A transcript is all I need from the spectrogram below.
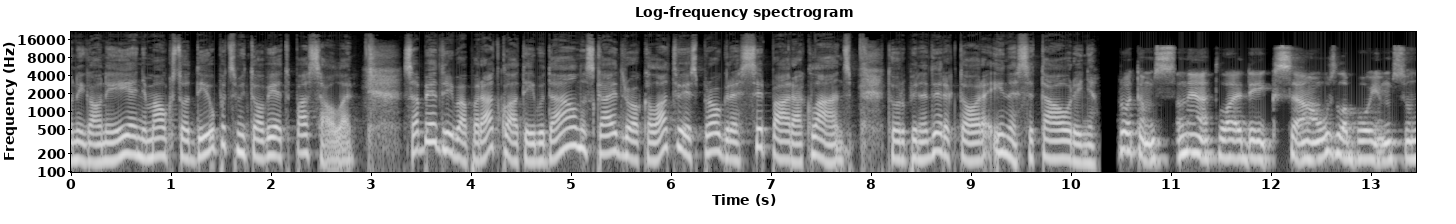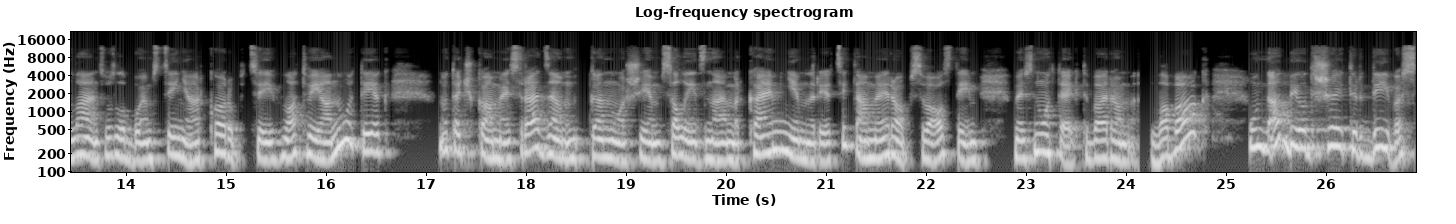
un Igaunija ieņem augsto 12. vietu pasaulē. Sabiedrībā par atklātību dēlna skaidro, ka Latvijas progress ir pārāk lēns, turpina direktore Inese Tauriņa. Protams, neatlaidīgs uzlabojums un lēns uzlabojums cīņā ar korupciju Latvijā notiek, nu, taču, kā mēs redzam, gan no šiem salīdzinājumiem ar kaimiņiem, gan arī ar citām Eiropas valstīm, mēs noteikti varam labāk. Un atbildi šeit ir divas.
